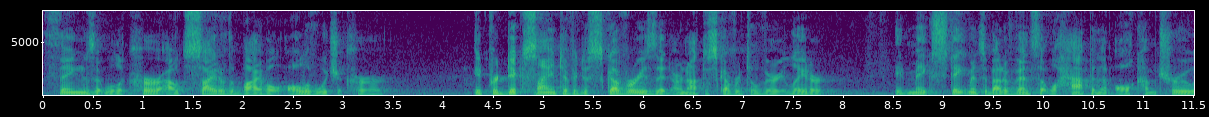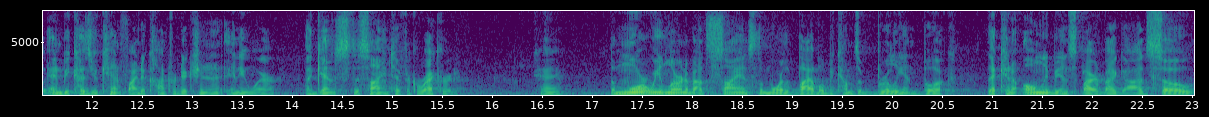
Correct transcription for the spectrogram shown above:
things that will occur outside of the Bible, all of which occur. It predicts scientific discoveries that are not discovered till very later. It makes statements about events that will happen that all come true, and because you can't find a contradiction in it anywhere against the scientific record. Okay? The more we learn about science, the more the Bible becomes a brilliant book that can only be inspired by God. So,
